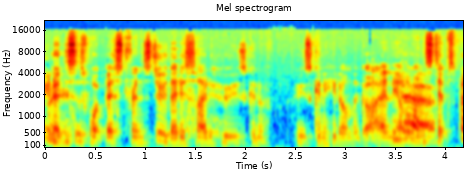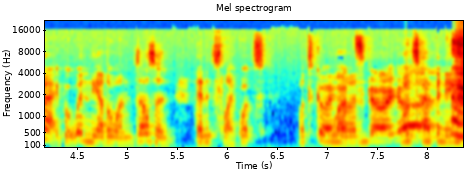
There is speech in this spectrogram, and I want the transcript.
you know, this is what best friends do. They decide who's gonna who's gonna hit on the guy and the other one steps back. But when the other one doesn't, then it's like what's what's going What's on? going What's happening?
